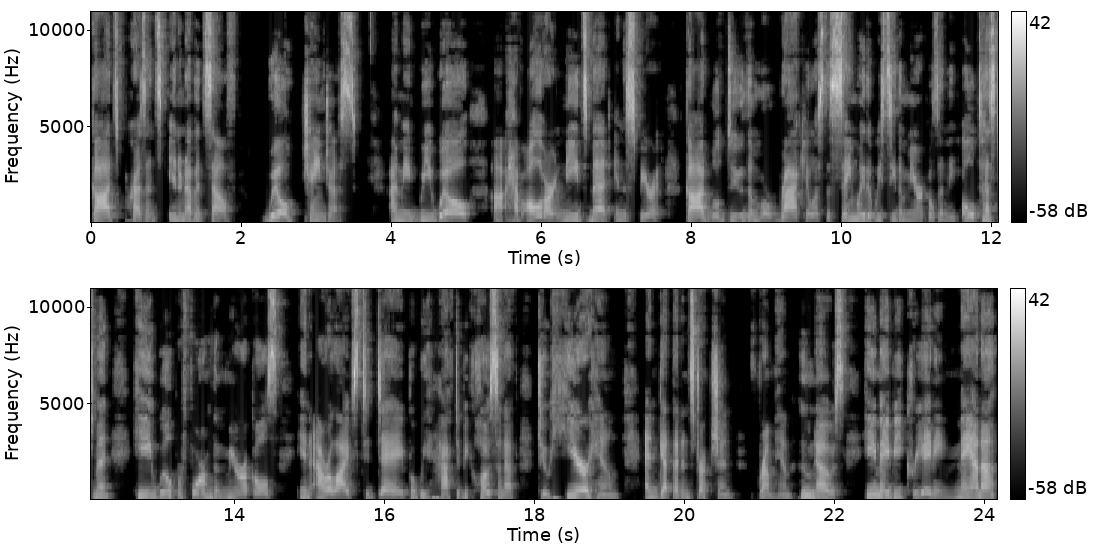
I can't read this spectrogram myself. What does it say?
God's presence in and of itself will change us. I mean, we will uh, have all of our needs met in the spirit. God will do the miraculous, the same way that we see the miracles in the Old Testament. He will perform the miracles in our lives today, but we have to be close enough to hear him and get that instruction from him. Who knows? He may be creating manna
